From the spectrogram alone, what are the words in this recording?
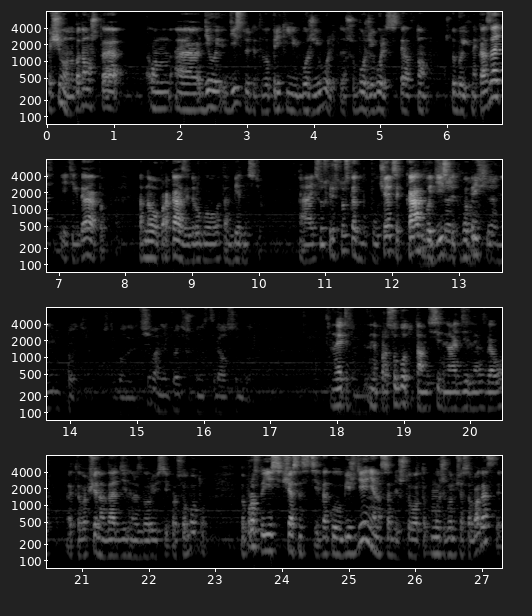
Почему? Ну потому что он э, делает, действует это вопреки Божьей воле, потому что Божья воля состояла в том, чтобы их наказать, этих, да, одного проказа и другого там бедностью. А Иисус Христос как бы получается как бы действует вопреки. Они не против, чтобы он лечил, они против, чтобы он исцелял субботу. На это, про субботу там действительно отдельный разговор. Это вообще надо отдельный разговор вести про субботу. Но просто есть, в частности, такое убеждение, на самом деле, что вот мы же говорим сейчас о богатстве,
